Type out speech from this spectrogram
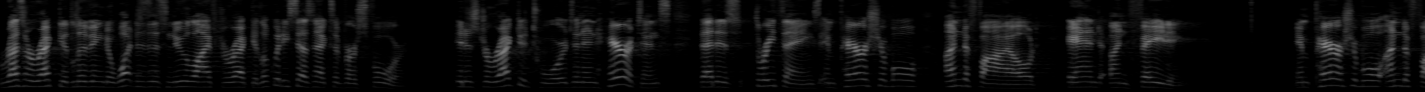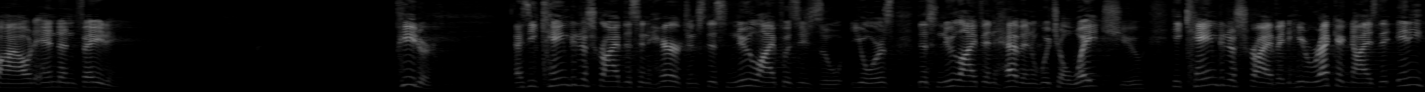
resurrected living to what does this new life directed? Look what he says next in verse 4. It is directed towards an inheritance that is three things imperishable, undefiled, and unfading. Imperishable, undefiled, and unfading. Peter as he came to describe this inheritance, this new life which is yours, this new life in heaven which awaits you, he came to describe it. He recognized that any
